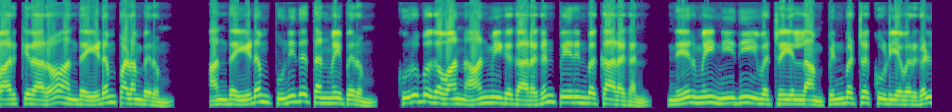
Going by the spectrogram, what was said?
பார்க்கிறாரோ அந்த இடம் பழம்பெறும் அந்த இடம் புனித தன்மை பெறும். குருபகவான் ஆன்மீககாரகன் பேரின்பக்காரகன். நேர்மை நீதி இவற்றையெல்லாம் பின்பற்றக்கூடியவர்கள்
